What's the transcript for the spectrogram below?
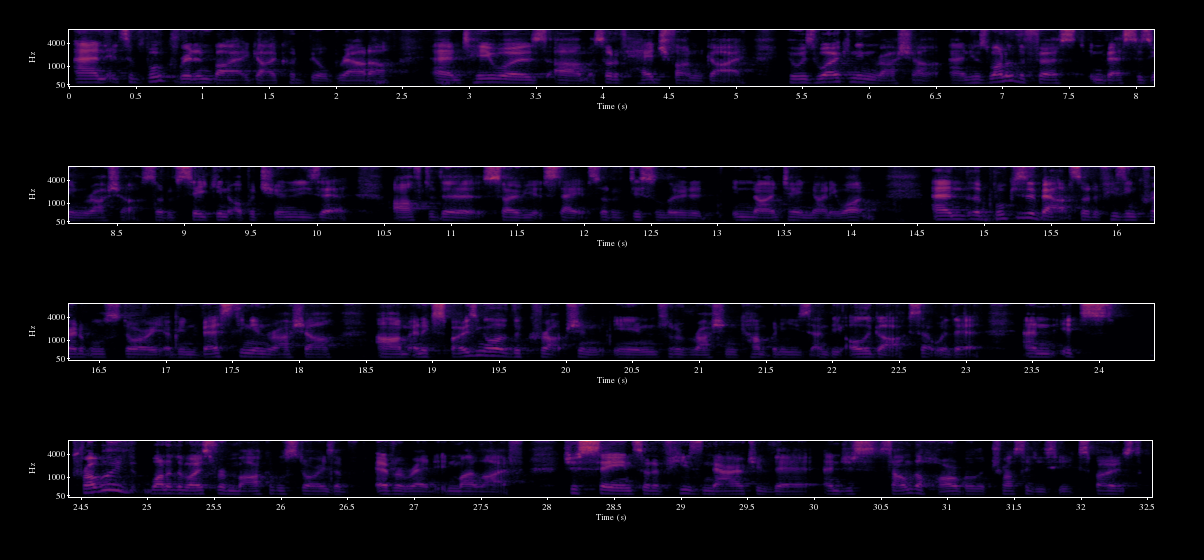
and it's a book written by a guy called Bill Browder. And he was um, a sort of hedge fund guy who was working in Russia. And he was one of the first investors in Russia, sort of seeking opportunities there after the Soviet state sort of dissoluded in 1991. And the book is about sort of his incredible story of investing in Russia um, and exposing all of the corruption in sort of Russian companies and the oligarchs that were there. And it's probably one of the most remarkable stories I've ever read in my life. Just seeing sort of his narrative there and just some of the horrible atrocities he exposed.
